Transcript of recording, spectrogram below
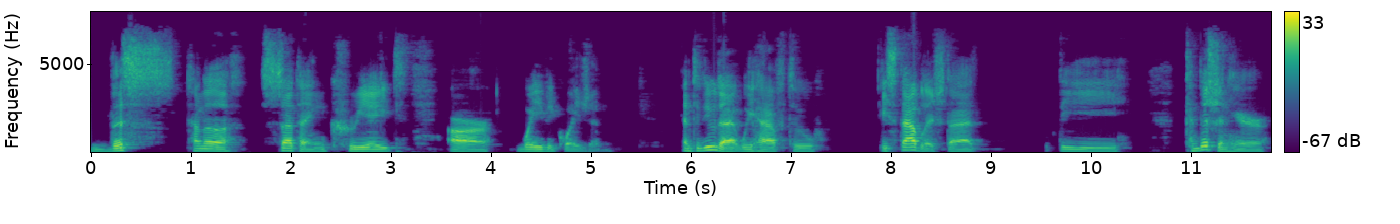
this kind of setting create our wave equation and to do that, we have to establish that the condition here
